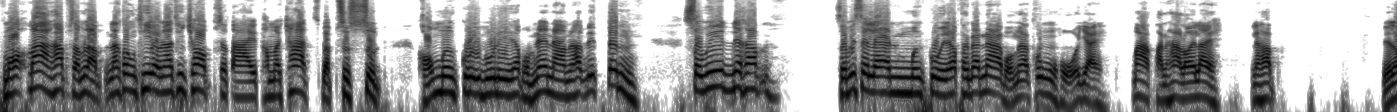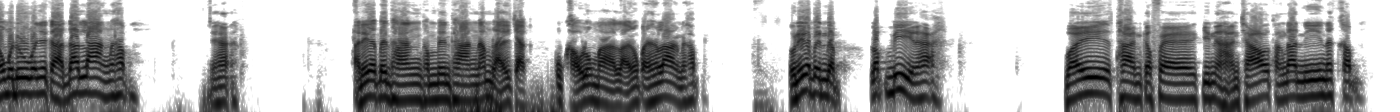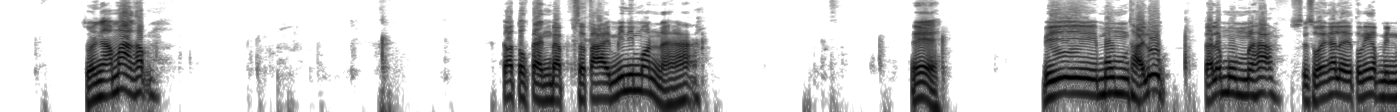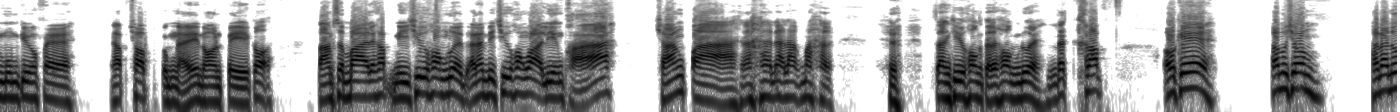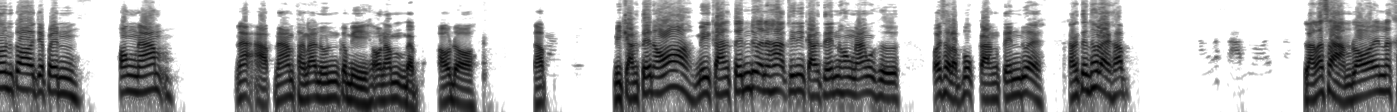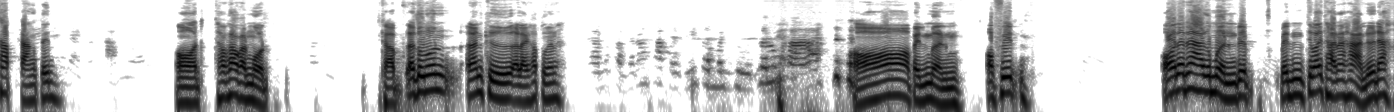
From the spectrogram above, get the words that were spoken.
เหมาะมากครับสำหรับนักท่องเที่ยวนะที่ชอบสไตล์ธรรมชาติแบบสุดๆ ของเมืองกุยบุรีครับผมแนะนำนะครับลิตเติ้ลสวิตนะครับ สวิตเซอร์แลนด์เมืองกุยนะครับทางด้านหน้าผมนะทุ่งโหใหญ่มากพันห้าร้อยไร่นะครับ เดี๋ยวลองมาดูบรรยากาศด้านล่างนะครับนะฮะอันนี้ก็เป็นทางทำเป็นทางน้ำไหลจากภูเขาลงมาไหลลงไปข้างล่างนะครับ ตรงนี้ก็เป็นแบบล็อบบี้นะฮะไว้ทานกาแฟกินอาหารเช้าทางด้านนี้นะครับ สวยงามมากครับ ก็ตกแต่งแบบสไตล์มินิมอลนะฮะนี่ มีมุมถ่ายรูปแต่ละมุมนะครับสวยๆงั้นเลย ตรงนี้ก็เป็นมุมกินกาแฟนะครับชอบตรงไหนนอนเปก็ตามสบายเลยครับ มีชื่อห้องด้วย อันนั้นมีชื่อห้องว่าเลียงผา ช้างป่านะน่ารักมากสร้างชื่อห้องแต่ละห้องด้วยนะครับ โอเคท่านผู้ชม ทางด้านนู้นก็จะเป็นห้องน้ำนะอาบน้ำทางด้านนู้นก็มีห้องน้ำแบบ outdoor นะครับ มีกางเต็นท์อ๋อมีกางเต็นท์ด้วยนะฮะที่นี่กางเต็นท์ห้องน้ำก็คือ ไว้สำหรับพวกกางเต็นท์ด้วยกางเต็นท์เท่าไหร่ครับ หลังละสามร้อยนะครับกางเต็นท์อ๋อเท่าเท่ากันหมด ครับ แล้วตรงนู้นอันนั้นคืออะไรครับตรงนั้นอ๋อเป็นเหมือนออฟฟิศอ๋อด้านหน้าก็เหมือนเป็นเป็นที่ไว้ทานอาหารด้วยนะ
